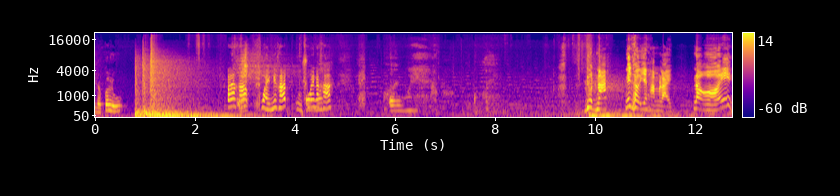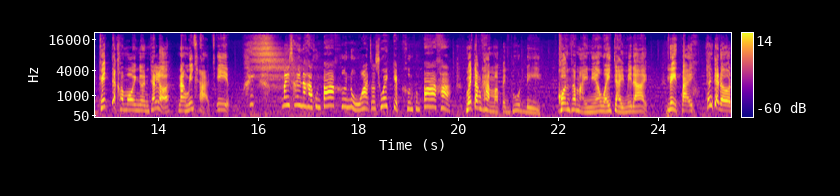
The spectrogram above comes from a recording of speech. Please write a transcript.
เดี๋ยวก็รู้ ป้าครับ ไหวไหมคะหนูช่วยนะคะ โอ้ยหยุดนะ นี่เธอจะทำอะไร หน่อย คิดจะขโมยเงินฉันเหรอ นางมิจฉาชีพ ไม่ใช่นะคะ คุณป้าคือหนูอะจะช่วยเก็บคืนคุณป้าค่ะ ไม่ต้องทำมาเป็นพูดดี คนสมัยเนี้ยไว้ใจไม่ได้ หลีกไป ฉันจะเดิน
